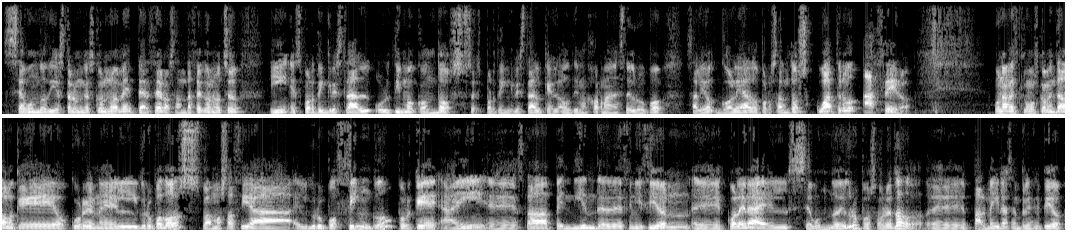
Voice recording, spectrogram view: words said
segundo Die Strongest con 9, tercero Santa Fe con 8 y Sporting Cristal último con 2. Sporting Cristal que en la última jornada de este grupo salió goleado por Santos 4 a 0. Una vez que hemos comentado lo que ocurrió en el grupo 2, vamos hacia el grupo 5, porque ahí eh, estaba pendiente de definición eh, cuál era el segundo de grupo, sobre todo. Eh, Palmeiras, en principio,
